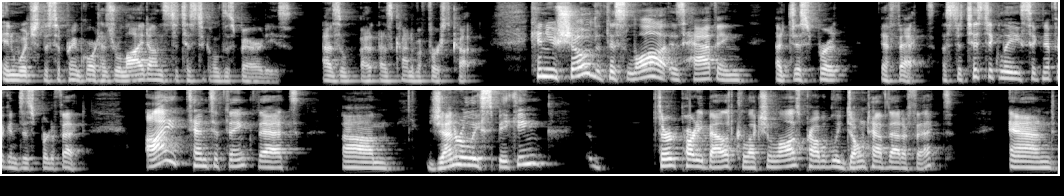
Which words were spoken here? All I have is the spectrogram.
in which the Supreme Court has relied on statistical disparities as a, as kind of a first cut. Can you show that this law is having a disparate effect, a statistically significant disparate effect? I tend to think that, um, generally speaking, third party ballot collection laws probably don't have that effect. And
